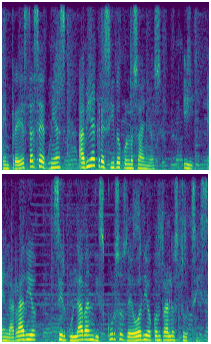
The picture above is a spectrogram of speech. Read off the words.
entre estas etnias había crecido con los años y, en la radio, circulaban discursos de odio contra los Tutsis.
